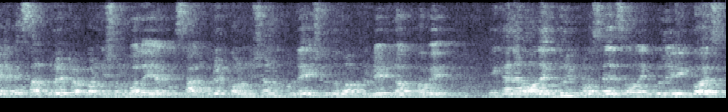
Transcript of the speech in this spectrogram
এটাকে সার্কুলেট কন্ডিশন বলে। এরকম সার্কুলেট কন্ডিশন হলেই শুধুমাত্র ডেডলক হবে। এখানে অনেকগুলি প্রসেস অনেকগুলি রিকোয়েস্ট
